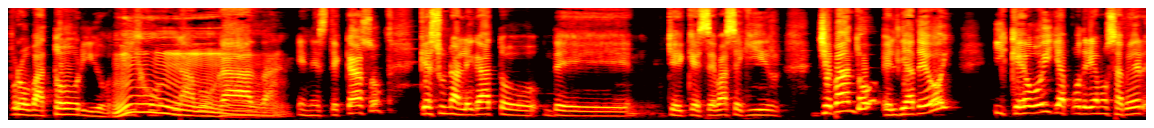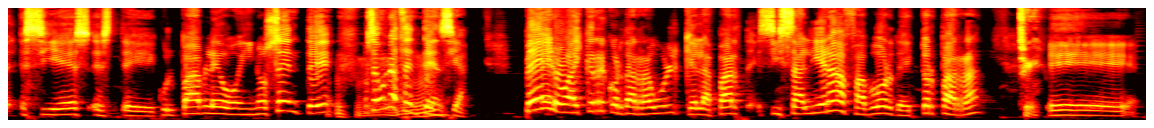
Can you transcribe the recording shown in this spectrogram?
probatorio, dijo Mm. la abogada en este caso, que es un alegato de que, que se va a seguir llevando el día de hoy y que hoy ya podríamos saber si es este, culpable o inocente, o sea, una sentencia. Pero hay que recordar, Raúl, que la parte, si saliera a favor de Héctor Parra, Sí. eh,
